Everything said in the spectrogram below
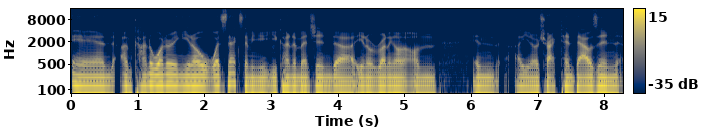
and I'm kind of wondering, you know, what's next. I mean, you, you kind of mentioned, uh, you know, running on on in uh, you know track 10,000.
